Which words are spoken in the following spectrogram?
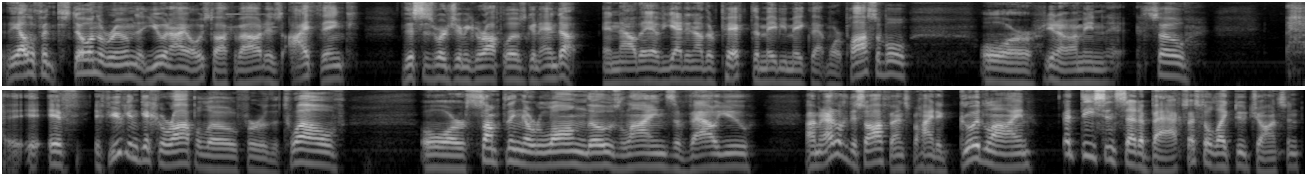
the elephant still in the room that you and I always talk about is I think this is where Jimmy Garoppolo is going to end up. And now they have yet another pick to maybe make that more possible. Or, you know, I mean, so if if you can get Garoppolo for the 12 or something along those lines of value, I mean, I look at this offense behind a good line, a decent set of backs. I still like Duke Johnson,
